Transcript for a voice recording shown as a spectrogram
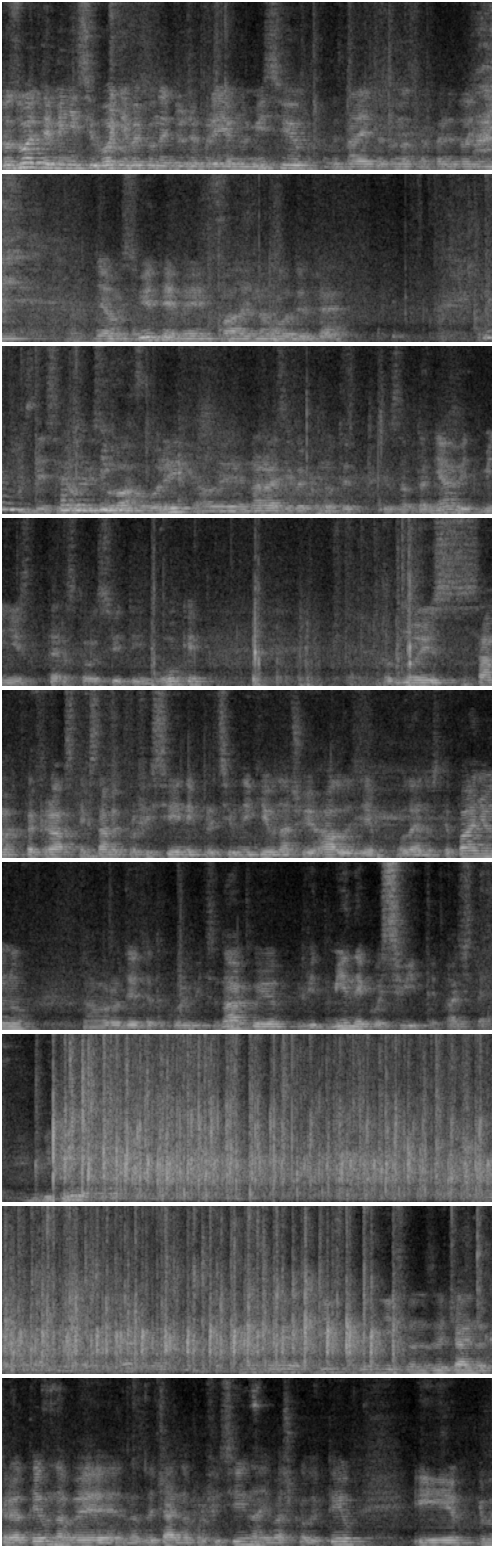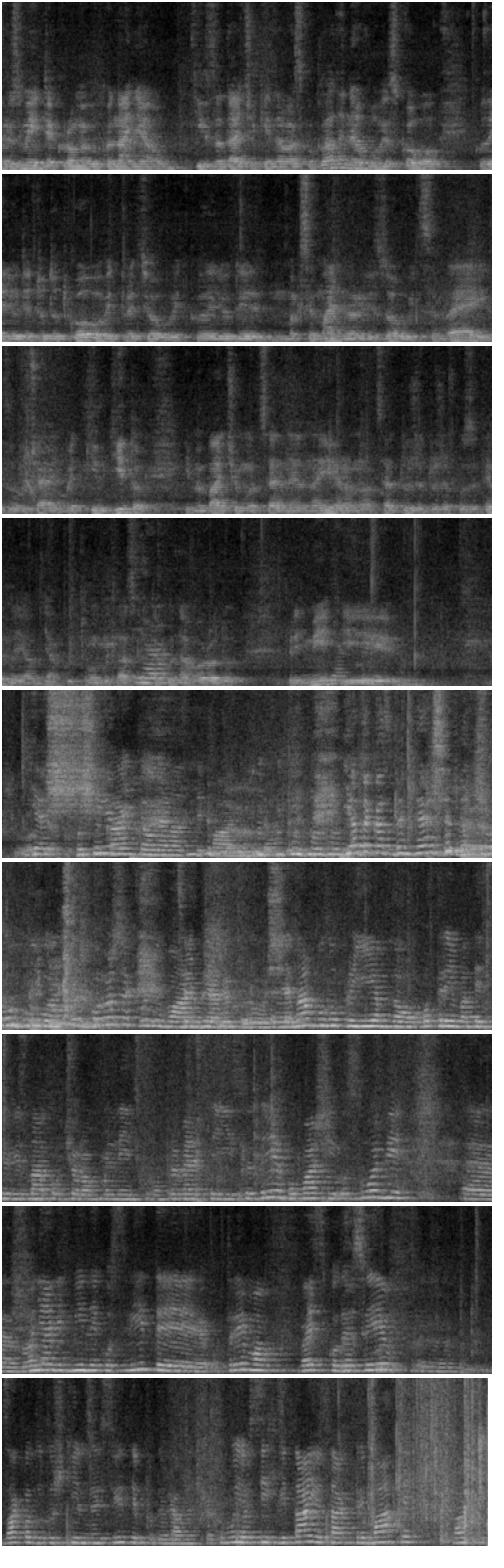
Дозвольте мені сьогодні виконати дуже приємну місію. Ви знаєте, у нас напередодні Дня освіти. Ми мали нагоди вже 10 років слова говорити, але наразі виконати ці завдання від Міністерства освіти і науки. Одну із самих прекрасних, самих професійних працівників нашої галузі Олену Степанівну нагородити такою відзнакою відмінник освіти. Бачите? Відмінник. Надзвичайно креативна, ви надзвичайно професійна і ваш колектив. І ви розумієте, крім виконання тих задач, які на вас покладені, обов'язково, коли люди додатково відпрацьовують, коли люди максимально реалізовують себе і залучають батьків, діток, і ми бачимо це не наіграно, а це дуже дуже позитивно. Я вам дякую. Тому, будь ласка, таку нагороду прийміть і слова Я дякую. щиро, Почекайте, Олена Степанівна. я така збентежена. Е, Це хороше хвилювання. дуже Е. Нам було приємно отримати цю відзнаку вчора в Хмельницькому, привезти її сюди, бо в вашій особі е, звання відмінник освіти отримав весь колектив закладу дошкільної освіти Подоляночка. Тому я всіх вітаю, так тримати. Вам всім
